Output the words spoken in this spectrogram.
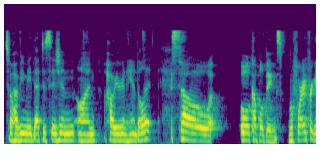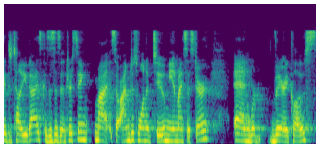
so have you made that decision on how you're going to handle it? So, well, a couple things before I forget to tell you guys, because this is interesting. My, so I'm just one of two, me and my sister, and we're very close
